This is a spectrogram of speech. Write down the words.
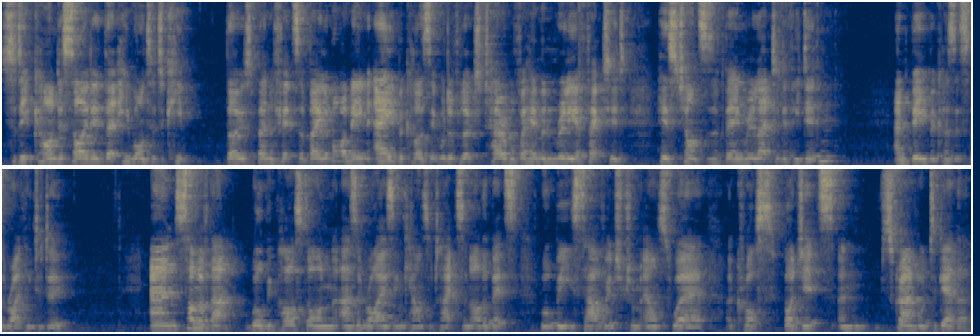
Sadiq Khan decided that he wanted to keep those benefits available. I mean, A, because it would have looked terrible for him and really affected his chances of being re elected if he didn't and B, because it's the right thing to do. And some of that will be passed on as a rise in council tax, and other bits will be salvaged from elsewhere across budgets and scrambled together.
